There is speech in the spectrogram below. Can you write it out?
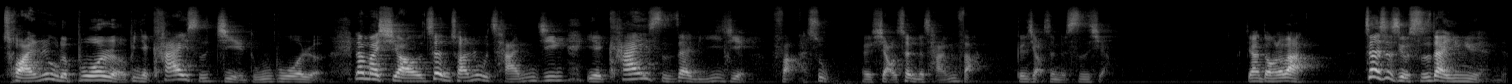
传入的般若，并且开始解读般若。那么小乘传入禅经，也开始在理解法术，呃，小乘的禅法跟小乘的思想。这样懂了吧？这是有时代因缘的，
